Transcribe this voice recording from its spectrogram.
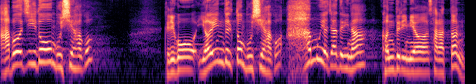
아버지도 무시하고 그리고 여인들도 무시하고 아무 여자들이나 건드리며 살았던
